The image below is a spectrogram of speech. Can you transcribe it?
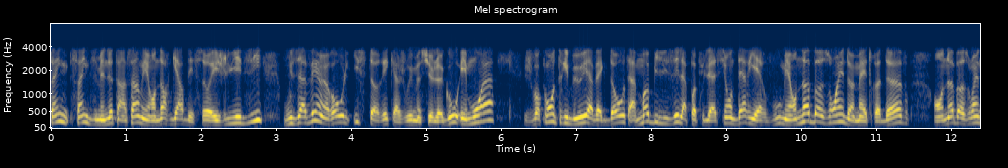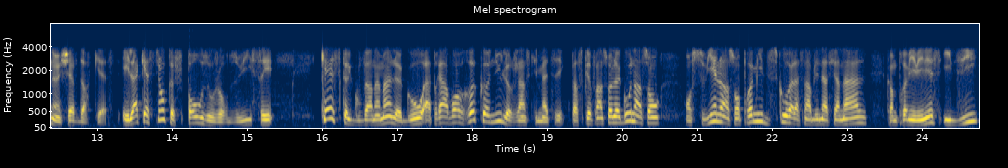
5-10 minutes ensemble et on a regardé ça. Et je lui ai dit, vous avez un rôle historique à jouer, monsieur Legault, et moi, je vais contribuer avec d'autres à mobiliser la population derrière vous, mais on a besoin d'un maître d'œuvre, on a besoin d'un chef d'orchestre. Et la question que je pose aujourd'hui, c'est qu'est-ce que le gouvernement Legault, après avoir reconnu l'urgence climatique, parce que François Legault, dans son, on se souvient, dans son premier discours à l'Assemblée nationale, comme premier ministre, il dit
